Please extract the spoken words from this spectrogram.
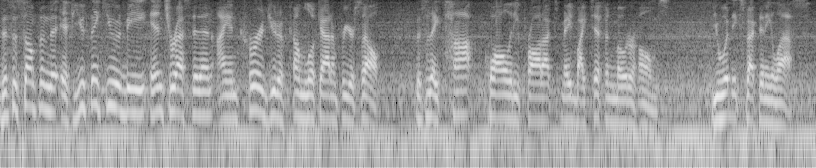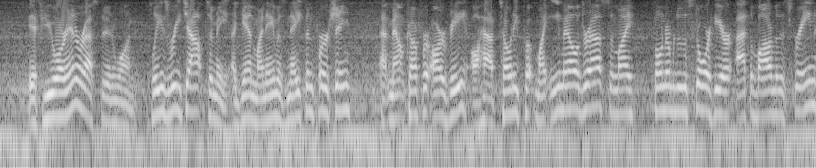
This is something that if you think you would be interested in, I encourage you to come look at them for yourself. This is a top quality product made by Tiffin Motorhomes. You wouldn't expect any less. If you are interested in one, please reach out to me. Again, my name is Nathan Pershing at Mount Comfort RV. I'll have Tony put my email address and my phone number to the store here at the bottom of the screen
